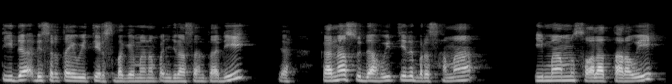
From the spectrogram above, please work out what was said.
tidak disertai witir sebagaimana penjelasan tadi, ya karena sudah witir bersama imam salat tarawih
